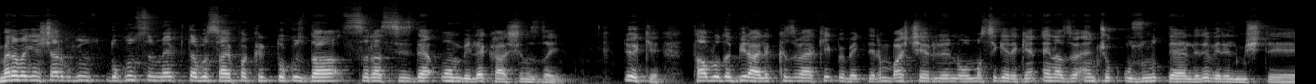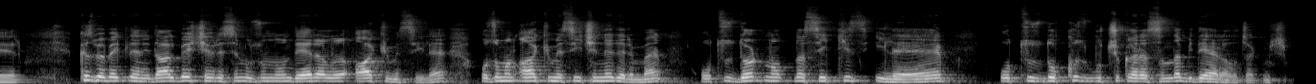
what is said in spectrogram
Merhaba gençler bugün 9. sınıf MEP kitabı sayfa 49'da sıra sizde 11 ile karşınızdayım. Diyor ki tabloda bir aylık kız ve erkek bebeklerin baş çevrelerinin olması gereken en az ve en çok uzunluk değerleri verilmiştir. Kız bebeklerin ideal 5 çevresinin uzunluğun değer aralığı A kümesiyle o zaman A kümesi için ne derim ben? 34.8 ile 39.5 arasında bir değer alacakmış.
